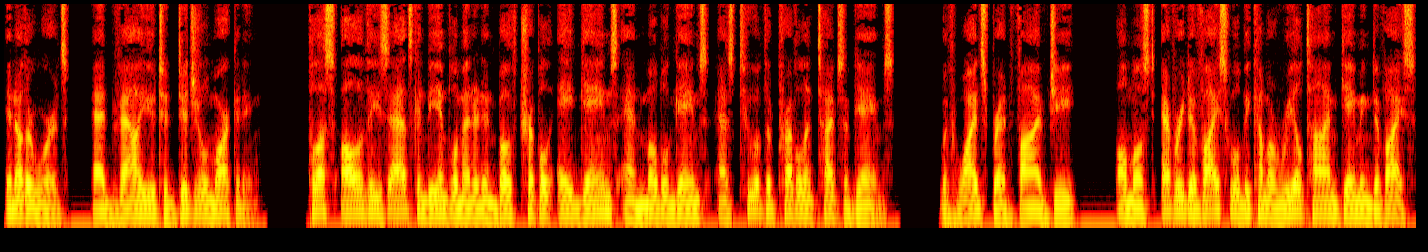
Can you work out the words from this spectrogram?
In other words, add value to digital marketing. Plus, all of these ads can be implemented in both AAA games and mobile games as two of the prevalent types of games. With widespread 5G, almost every device will become a real time gaming device.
